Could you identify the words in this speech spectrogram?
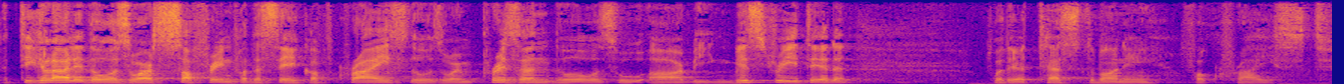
particularly those who are suffering for the sake of Christ, those who are in prison, those who are being mistreated for their testimony for Christ.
